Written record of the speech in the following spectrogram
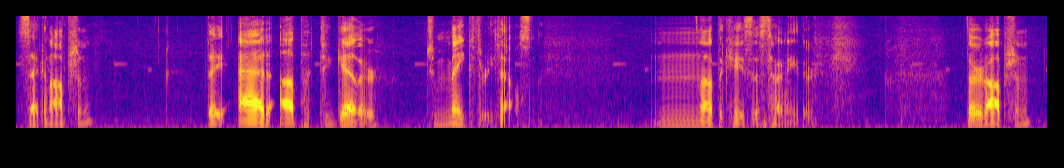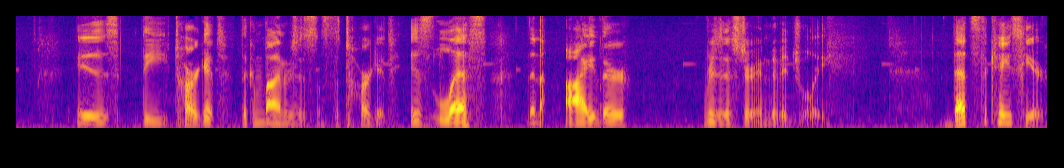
Second option, they add up together to make 3,000. Mm, not the case this time either. Third option is the target, the combined resistance, the target, is less than either resistor individually. That's the case here.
